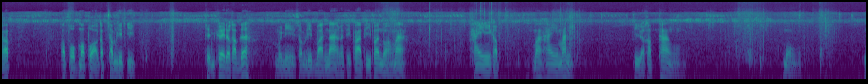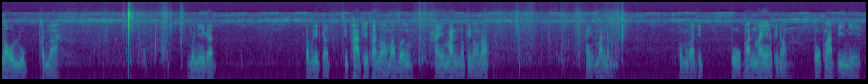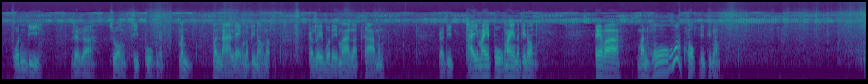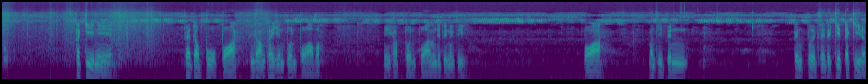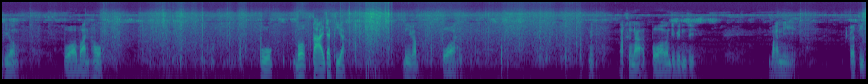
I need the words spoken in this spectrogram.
ครับมาพบมาพอกับสำลิดอีกเช่นเคยเด้อครับเด้อมือนี้สำลิดบานหน้าก็สิพาพี่พาน้องมาให้ครับ มาให้มั่น พี่ละครับทางมองเราลุบเพิ่นว่ามือนี้ก็สำลิดก็สิพาพี่พาน้องมาเบิงให้มั่นเนาะพี่น้องเนาะให้มั่น ผมก็จะปลูกมันไม่นะพี่น้อง ตกมาปีนี้ฝนดี แล้วก็ช่วงสีปลูกนะมันมันหนาแหล่งนะพี่น้องเนาะก็เลยบ่ได้มารักษามันก็จิไถไม่ปลูกไม่นะพี่น้อง แต่ว่ามันหกหกดิพี่น้องตะกี้นี่ก็เจ้าปลูกปอพี่น้องเคยเห็นต้นปอบ่ นี่ครับต้นปอมันจะเป็นจังซี่ปอมันสิเป็น เป็นพืชเศรษฐกิจตะกี้นะพี่น้องปอบานเฮาปลูกบ่ตายจักเทียนี่ครับปอนี่ลักษณะปอมันจะเป็นสิบานนี้กระติบ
